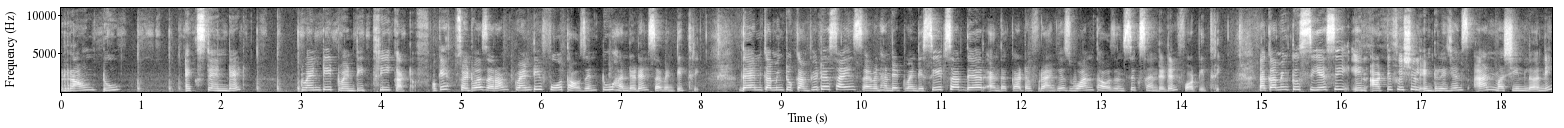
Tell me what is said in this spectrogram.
round 2 extended 2023 cutoff okay? So it was around 24273 then coming to computer science 720 seats are there and the cutoff rank is 1643 now coming to CSE in artificial intelligence and machine learning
